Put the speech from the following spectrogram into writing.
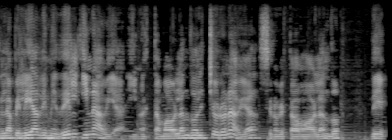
la pelea de Medel y Navia. Y no estamos hablando del Choro Navia, sino que estábamos hablando de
